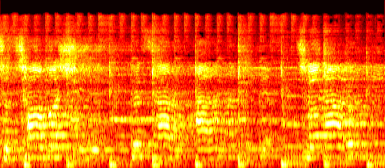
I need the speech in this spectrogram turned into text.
저 처마시는 그 사람 아니야 저 아름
